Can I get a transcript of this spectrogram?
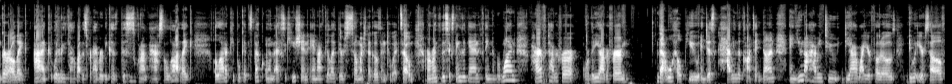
girl, like I could literally talk about this forever because this is what I'm asked a lot. Like a lot of people get stuck on the execution, and I feel like there's so much that goes into it. So I'm gonna run through the six things again. Thing number one hire a photographer or videographer that will help you in just having the content done and you not having to DIY your photos, do it yourself,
